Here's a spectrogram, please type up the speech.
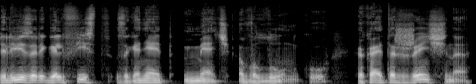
Телевизоре гольфист загоняет мяч в лунку. Какая-то женщина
